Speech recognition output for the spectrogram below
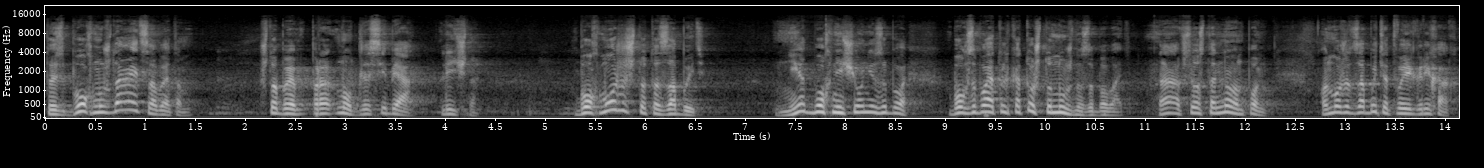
То есть Бог нуждается в этом, чтобы, ну, для себя лично. Бог может что-то забыть? Нет, Бог ничего не забывает. Бог забывает только то, что нужно забывать. А все остальное Он помнит. Он может забыть о твоих грехах.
